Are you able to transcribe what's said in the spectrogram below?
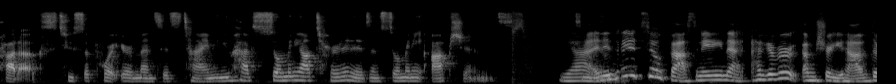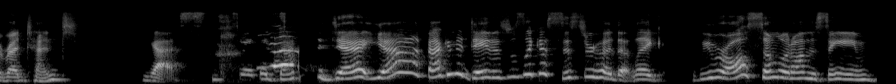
products to support your menses time, you have so many alternatives and so many options. Yeah. And isn't it so fascinating that have you ever, I'm sure you have, the red tent? Yes. So like back in the day, yeah, back in the day, this was like a sisterhood that like we were all somewhat on the same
